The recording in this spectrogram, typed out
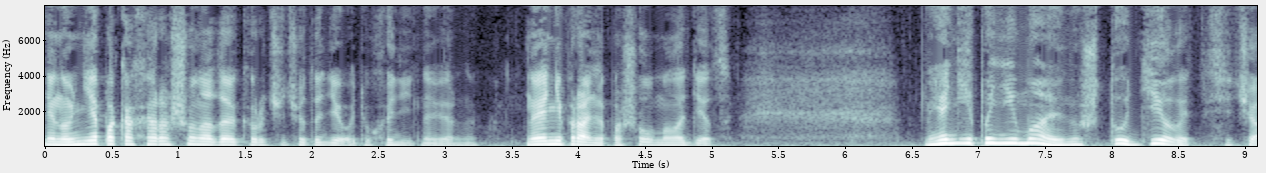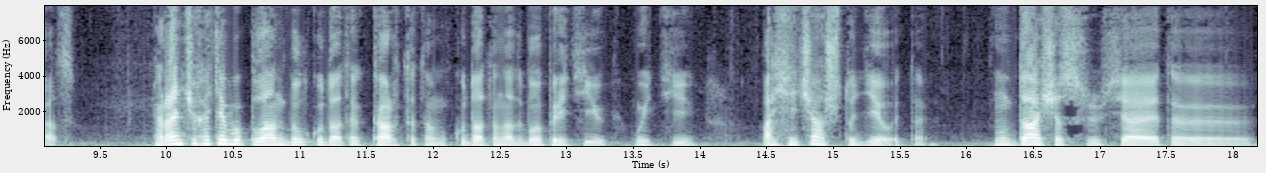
Не, ну мне пока хорошо, надо, короче, что-то делать, уходить, наверное. Но я неправильно пошел, молодец. Но я не понимаю, ну что делать сейчас? Раньше хотя бы план был куда-то, карта там, куда-то надо было прийти, уйти. А сейчас что делать-то? Ну да, сейчас вся эта...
